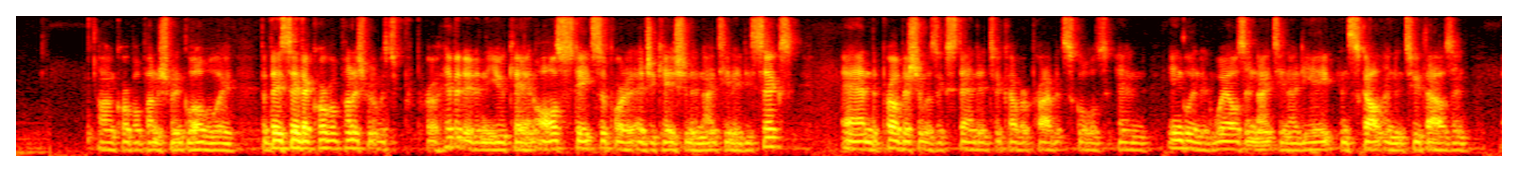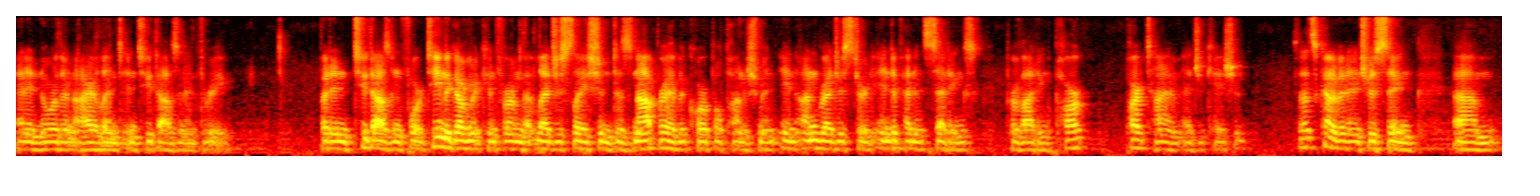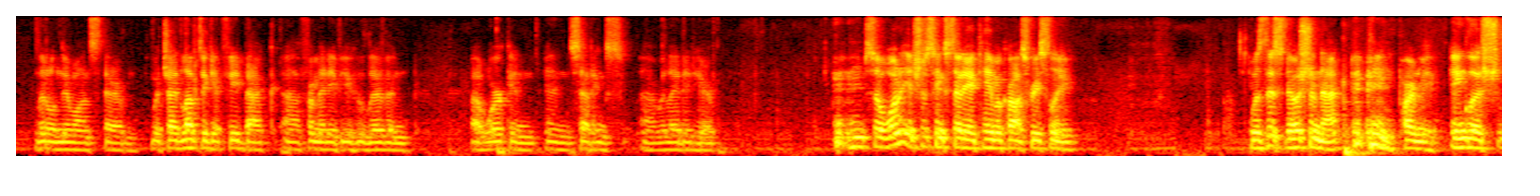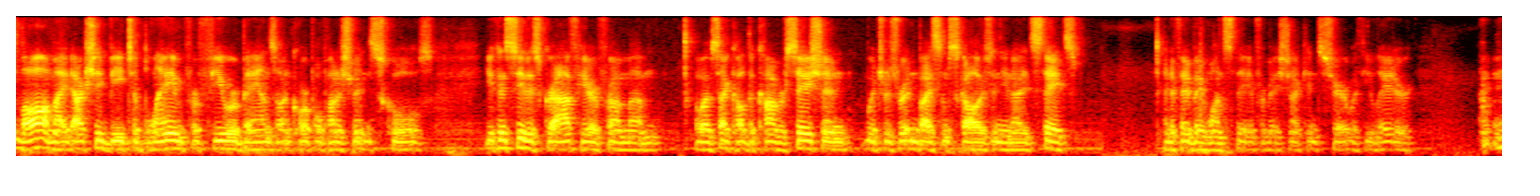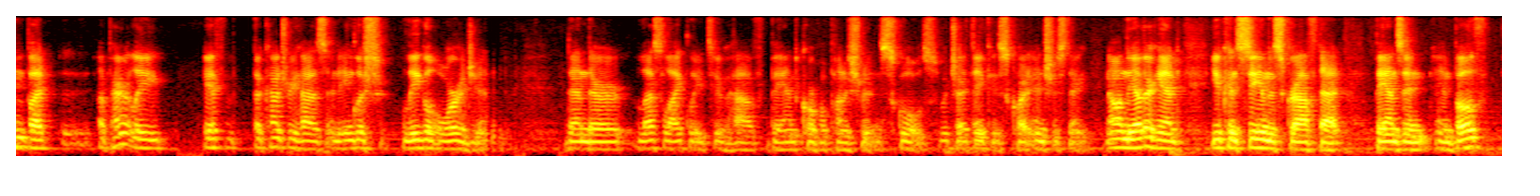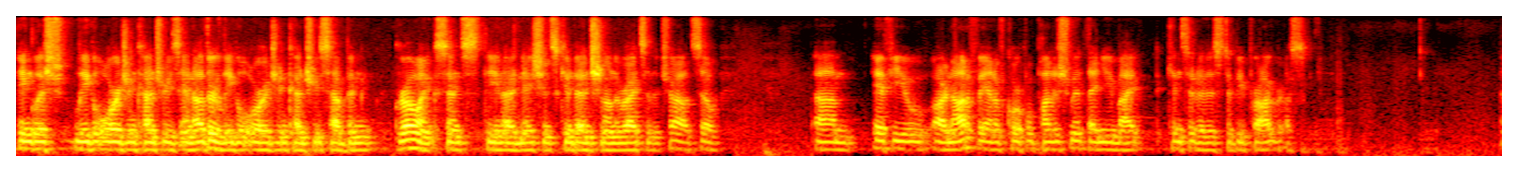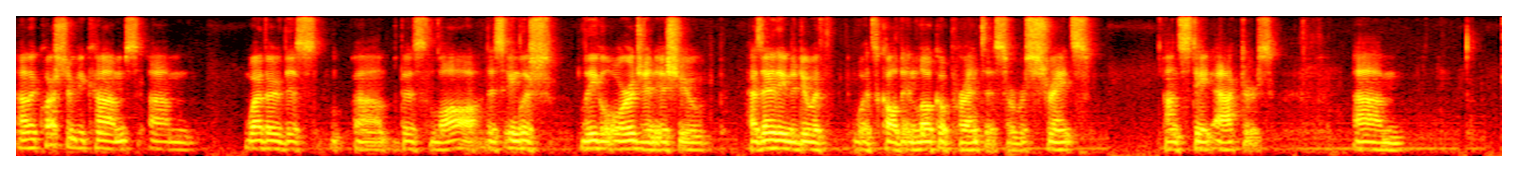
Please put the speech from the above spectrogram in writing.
on corporal punishment globally, but they say that corporal punishment was prohibited in the UK in all state supported education in 1986, and the prohibition was extended to cover private schools in England and Wales in 1998, in Scotland in 2000, and in Northern Ireland in 2003. But in 2014, the government confirmed that legislation does not prohibit corporal punishment in unregistered independent settings providing part part time education. So that's kind of an interesting um, little nuance there, which I'd love to get feedback uh, from any of you who live and uh, work in, in settings uh, related here. so one interesting study I came across recently was this notion that, pardon me, English law might actually be to blame for fewer bans on corporal punishment in schools. You can see this graph here from um, a website called The Conversation, which was written by some scholars in the United States. And if anybody wants the information, I can share it with you later. but apparently, if the country has an English legal origin, then they're less likely to have banned corporal punishment in schools, which I think is quite interesting. Now, on the other hand, you can see in this graph that bans in, in both English legal origin countries and other legal origin countries have been growing since the United Nations Convention on the Rights of the Child. So, um, if you are not a fan of corporal punishment, then you might consider this to be progress. Now, the question becomes um, whether this, uh, this law, this English legal origin issue, has anything to do with what's called in loco parentis or restraints on state actors. Um,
